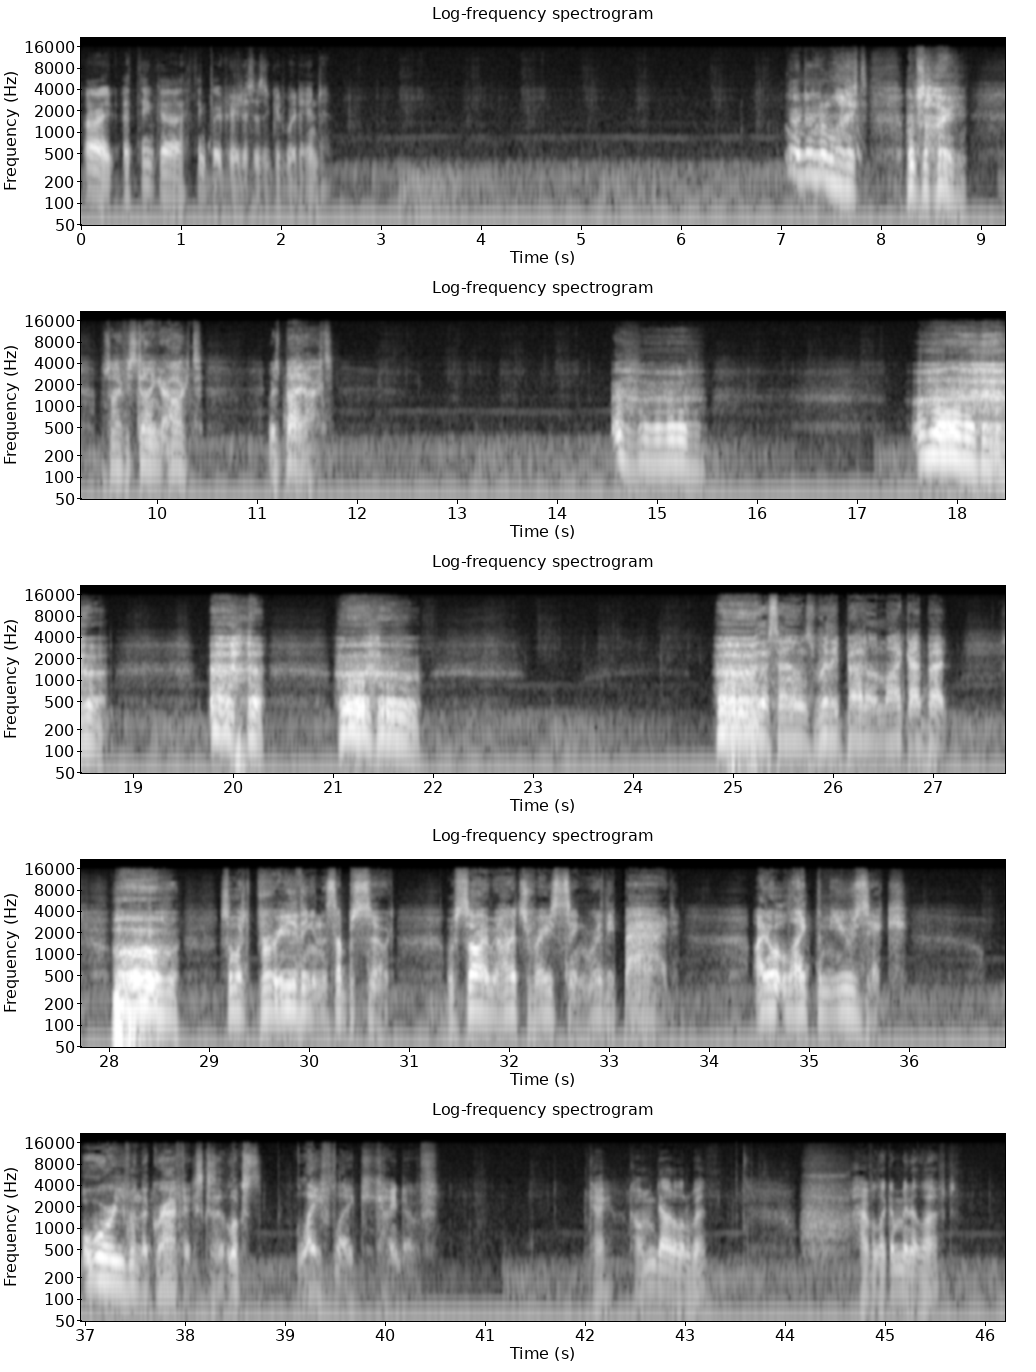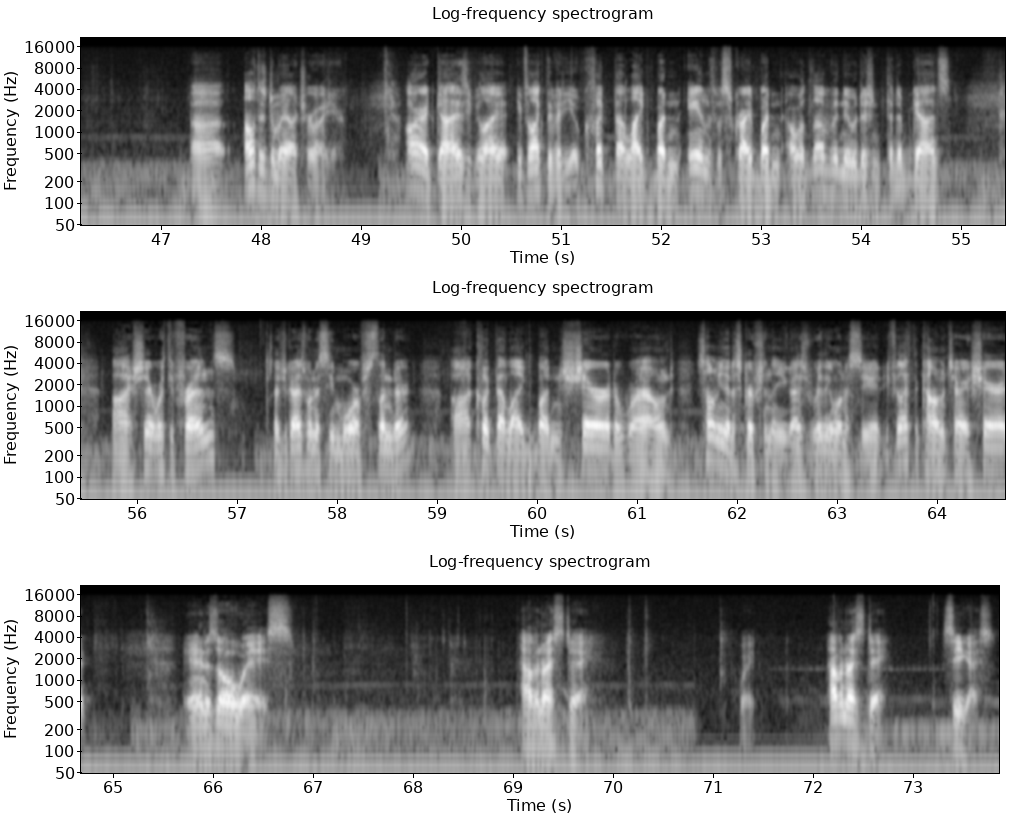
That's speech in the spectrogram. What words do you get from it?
Alright, I think, uh, I think three pages is a good way to end. I didn't want it! I'm sorry! I'm sorry for stealing your art. It was bad art. Uh, uh, uh, Oh, that sounds really bad on mic, I bet. So much breathing in this episode. I'm sorry, my heart's racing really bad. I don't like the music. Or even the graphics, because it looks lifelike, kind of. Okay, calming down a little bit. Have like a minute left. Uh, I'll just do my outro right here. Alright guys, if you like if you like the video, click that like button and the subscribe button. I would love a new addition to the Dip Gods. Uh, share it with your friends. If you guys want to see more of Slender, uh, click that like button, share it around. Tell me in the description that you guys really want to see it. If you like the commentary, share it. And as always, have a nice day. Wait. Have a nice day. See you guys.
